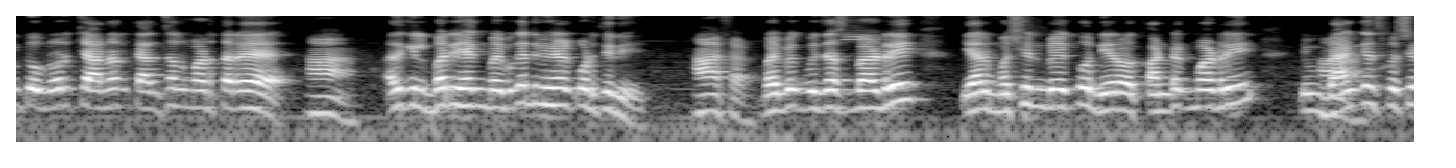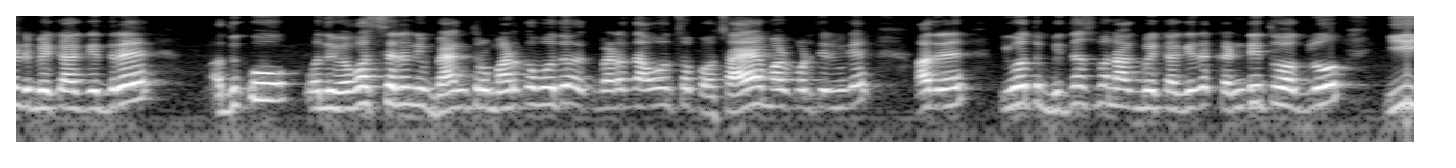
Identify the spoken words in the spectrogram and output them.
ಯೂಟ್ಯೂಬ್ನವ್ರು ಚಾನಲ್ ಕ್ಯಾನ್ಸಲ್ ಮಾಡ್ತಾರೆ. ಅದಕ್ಕೆ ಇಲ್ಲಿ ಬರೀ ಹೆಂಗ್ ಬೈಬೇಕಂತ ನಿಮ್ಗೆ ಹೇಳ್ಕೊಡ್ತೀನಿ. ಬೈಬೇಕ್ ಬಿಸ್ನೆಸ್ ಮಾಡ್ರಿ. ಯಾರು ಮಷಿನ್ ಬೇಕು ನೇರವಾಗಿ ಕಾಂಟ್ಯಾಕ್ಟ್ ಮಾಡ್ರಿ. ನಿಮ್ ಬ್ಯಾಂಕಿಂಗ್ ಸ್ಪೆಷಾಲಿಟಿ ಬೇಕಾಗಿದ್ರೆ ಅದಕ್ಕೂ ಒಂದು ವ್ಯವಸ್ಥೆನ ನೀವು ಬ್ಯಾಂಕ್ ಥ್ರೂ ಮಾಡ್ಕೋಬೋದು. ಬೇಡ ನಾವು ಒಂದು ಸ್ವಲ್ಪ ಸಹಾಯ ಮಾಡ್ಕೊಡ್ತೀವಿ ನಿಮಗೆ. ಆದರೆ ಇವತ್ತು ಬಿಸ್ನೆಸ್ ಮನ್ ಆಗಬೇಕಾಗಿದ್ರೆ ಖಂಡಿತವಾಗ್ಲೂ ಈ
